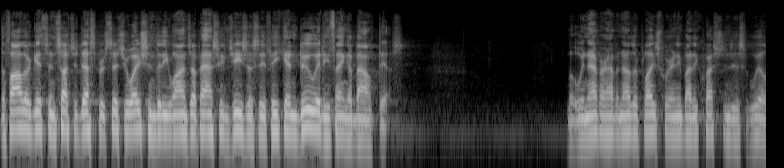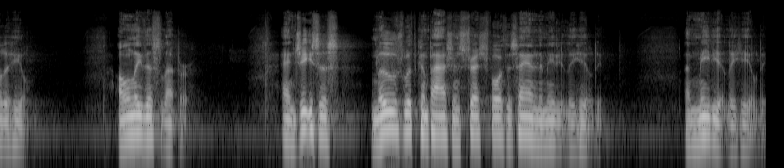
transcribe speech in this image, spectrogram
The father gets in such a desperate situation that he winds up asking Jesus if he can do anything about this. But we never have another place where anybody questions his will to heal. Only this leper. And Jesus, moved with compassion, stretched forth his hand and immediately healed him. Immediately healed him.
